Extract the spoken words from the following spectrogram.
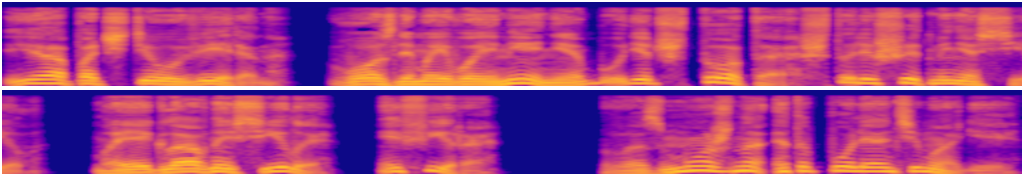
Я почти уверен, возле моего имения будет что-то, что лишит меня сил. Моей главной силы — эфира. Возможно, это поле антимагии.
